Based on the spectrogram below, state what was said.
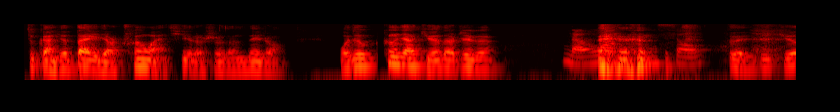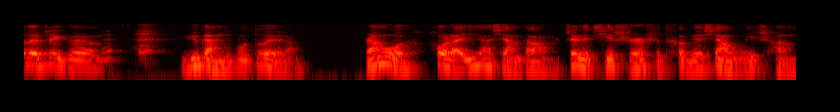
就感觉带一点春晚气了似的那种，我就更加觉得这个。难忘今宵，对，就觉得这个 语感就不对了。然后我后来一下想到，这个其实是特别像《围城》，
